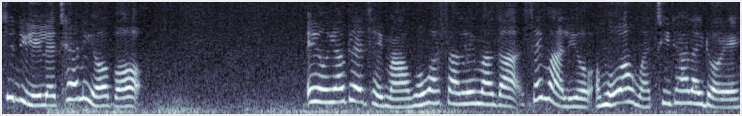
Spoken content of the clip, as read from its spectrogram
စစ်တီလေးလည်းချမ်းနေရောပေါ့ အိမ်ကိုရောက်တဲ့အချိန်မှာဝဝစာကလေးမကစိတ်မလေးကိုအမိုးအောက်မှာခြိထားလိုက်တော့တယ်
